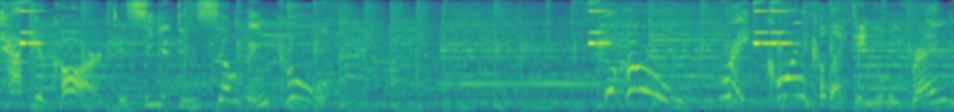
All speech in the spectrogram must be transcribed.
Tap your car to see it do something cool. Woohoo! Great coin collecting, Umi friend.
